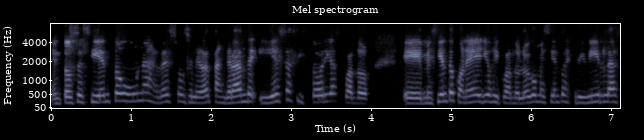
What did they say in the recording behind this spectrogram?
Entonces siento una responsabilidad tan grande y esas historias cuando eh, me siento con ellos y cuando luego me siento a escribirlas,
